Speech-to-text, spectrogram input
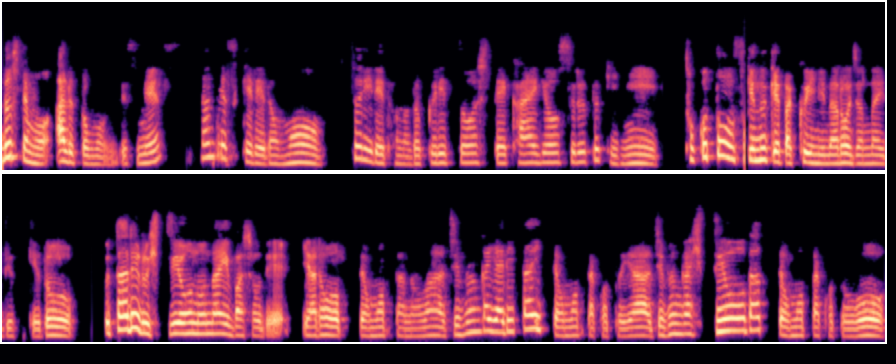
どうしてもあると思うんですね。なんですけれども、一人でその独立をして開業するときに、とことん突き抜けた杭になろうじゃないですけど、打たれる必要のない場所でやろうって思ったのは、自分がやりたいって思ったことや、自分が必要だって思ったことを、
